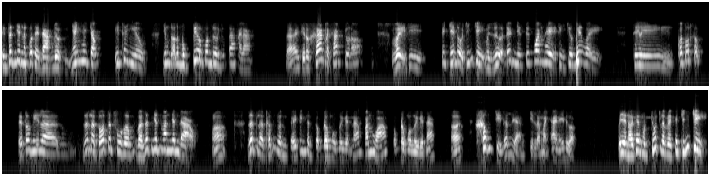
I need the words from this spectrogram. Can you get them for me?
Thì tất nhiên là có thể đạt được nhanh hay chậm ít hay nhiều, nhưng đó là mục tiêu con đường chúng ta phải làm. Đấy, thì nó khác là khác chỗ đó. Vậy thì cái chế độ chính trị mà dựa trên những cái quan hệ thị trường như vậy thì có tốt không? Thế tôi nghĩ là rất là tốt, rất phù hợp và rất nhân văn, nhân đạo. Đó, rất là thấm nhuần cái tinh thần cộng đồng của người Việt Nam, văn hóa cộng đồng của người Việt Nam. Đó. không chỉ đơn giản chỉ là mạnh ai nấy được. Bây giờ nói thêm một chút là về cái chính trị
